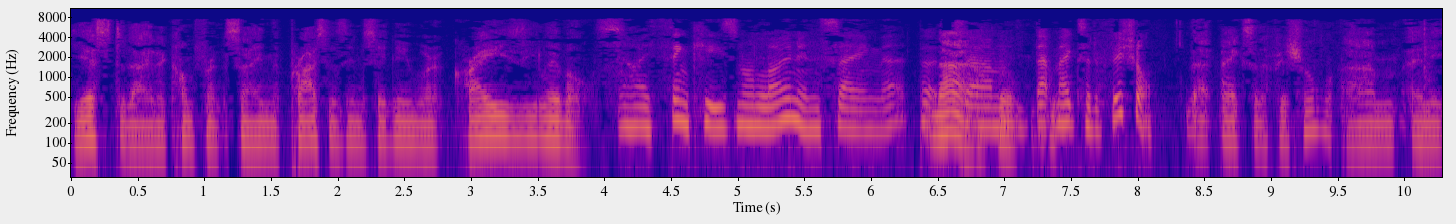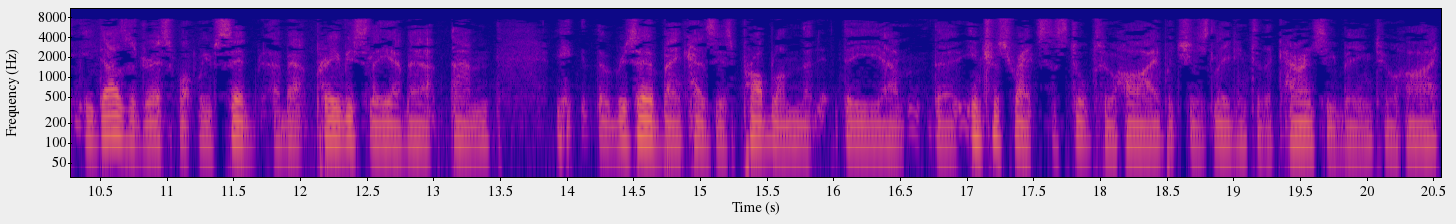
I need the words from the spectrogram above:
yesterday at a conference saying that prices in Sydney were at crazy levels. I think he's not alone in saying that, but No, um, well- that makes it official. That makes it official, um, and he, he does address what we've said about previously about um, the Reserve Bank has this problem that the um, the interest rates are still too high, which is leading to the currency being too high,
